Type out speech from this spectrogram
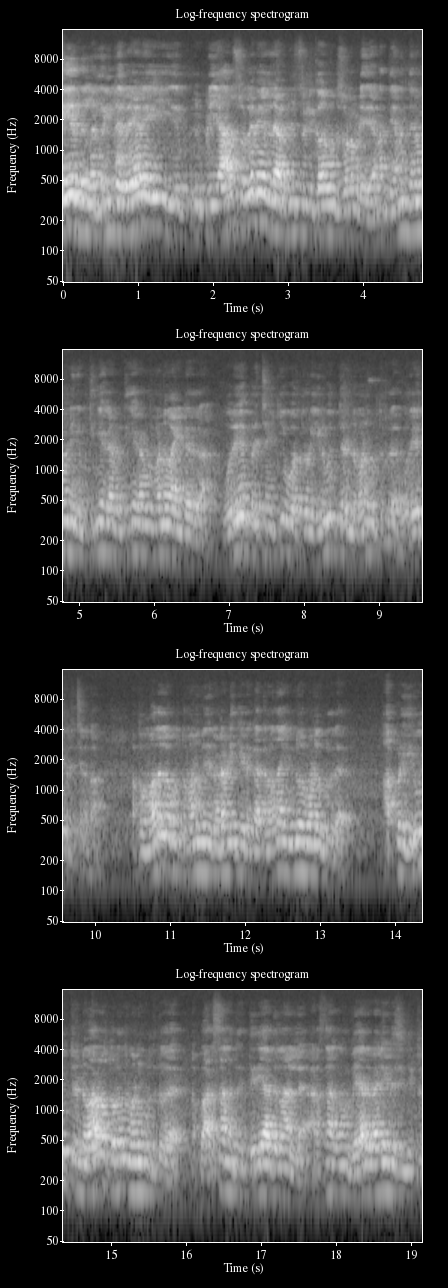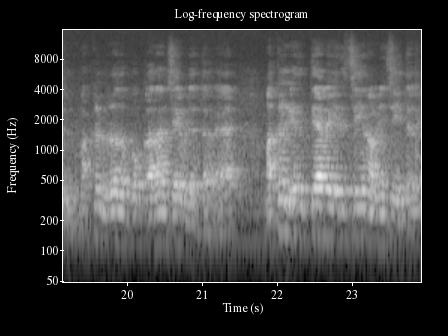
செய்யறது இந்த இல்லைன்றீங்களா வேலை இப்படி யாரும் சொல்லவே இல்லை அப்படின்னு சொல்லி கவர்மெண்ட் சொல்ல முடியாது. ஏன்னா தினம் தினமும் நீங்கள் திங்கக்கிழமை திங்கக்கிழமை மனு வாங்கிட்டு இருக்கிறாங்க ஒரே பிரச்சனைக்கு ஒருத்தர் இருபத்தி ரெண்டு மனு கொடுத்துருக்காரு. ஒரே பிரச்சனை தான். அப்போ முதல்ல கொடுத்த மனு மீது நடவடிக்கை எடுக்காதனால தான் இன்னொரு மனு கொடுக்குறாரு. அப்படி இருபத்தி ரெண்டு வாரம் தொடர்ந்து மனு கொடுத்துட்டு வராரு அப்போ அரசாங்கத்துக்கு தெரியாதெல்லாம் இல்லை. அரசாங்கம் வேற வேலைகளை செஞ்சுட்டு இருக்கு. மக்கள் விரோத போக்காக தான் செயல்படுதே தவிர மக்களுக்கு எது தேவை எது செய்யணும் அப்படின்னு செய்ய தெரியல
